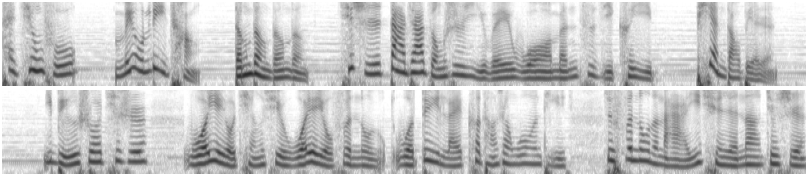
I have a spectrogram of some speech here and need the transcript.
太轻浮，没有立场，等等等等。其实大家总是以为我们自己可以骗到别人。你比如说，其实我也有情绪，我也有愤怒。我对来课堂上问问题最愤怒的哪一群人呢？就是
